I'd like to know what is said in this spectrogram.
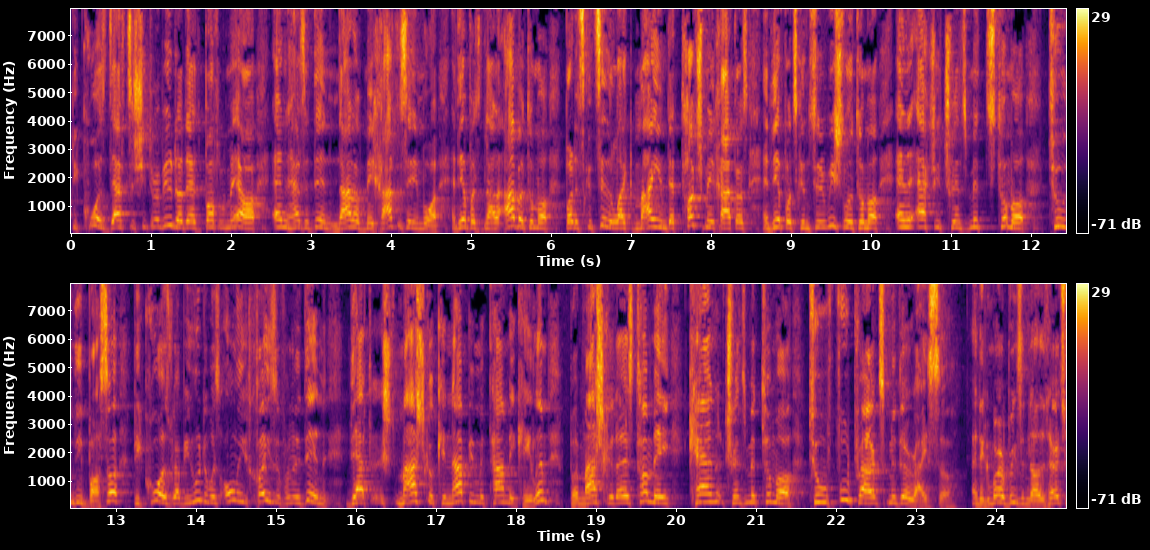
Because that's the shita Rabbi that's batal and it has a din not of mechatas anymore, and therefore it's not abatuma, but it's considered like mayim that touch mechatas, and therefore it's considered rishon tuma, and it actually transmits tuma to the basa because Rabbi Huda was only chayzer from the din that mashka cannot be metame kalim, but mashka that is tame can transmit tuma to food products midiraisa. And the Gemara brings another teretz.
